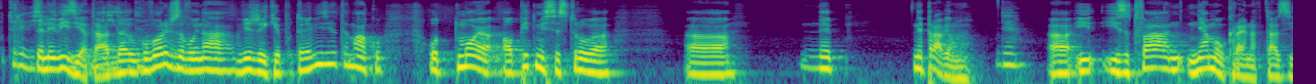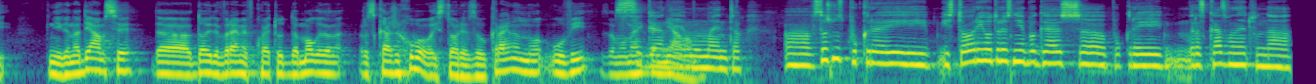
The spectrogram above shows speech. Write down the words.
по телевизията. телевизията. А да, да говориш за война, виждайки я по телевизията, малко от моя опит ми се струва а, не, неправилно. Да. А, и, и затова няма Украина в тази книга. Надявам се да дойде време, в което да мога да разкажа хубава история за Украина, но уви, за момента Сега нямам. не е момента. Всъщност покрай истории от ръчния багаж, покрай разказването на,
